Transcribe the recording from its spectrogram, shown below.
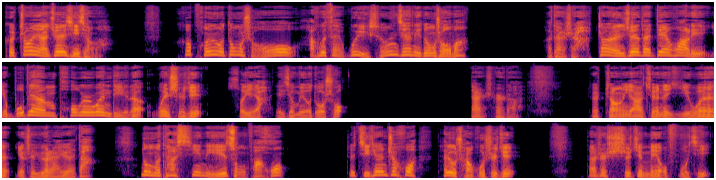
可张雅娟心想啊，和朋友动手还会在卫生间里动手吗？但是啊，张远娟在电话里也不便刨根问底的问石军，所以啊，也就没有多说。但是呢，这张亚娟的疑问也是越来越大，弄得他心里总发慌。这几天之后啊，他又传呼石军，但是石军没有腹肌。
